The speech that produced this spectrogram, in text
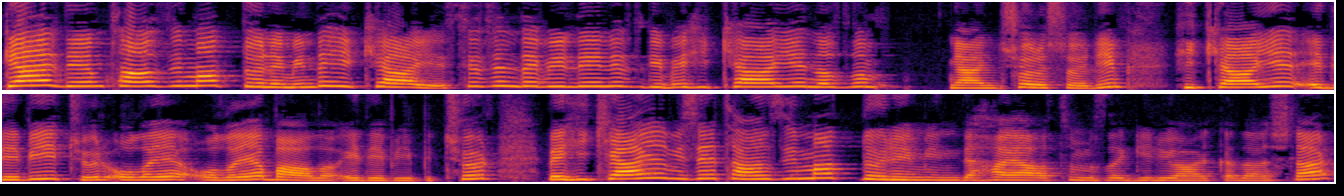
Geldim Tanzimat döneminde hikaye. Sizin de bildiğiniz gibi hikaye nazım yani şöyle söyleyeyim. Hikaye edebi tür, olaya olaya bağlı edebi bir tür ve hikaye bize Tanzimat döneminde hayatımıza giriyor arkadaşlar.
